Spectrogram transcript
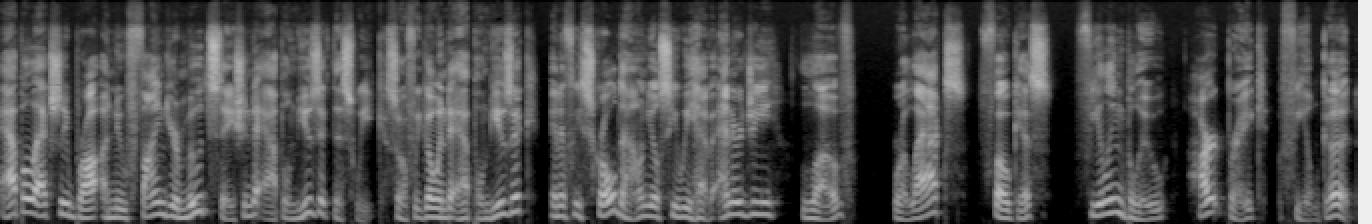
Apple actually brought a new Find Your Mood station to Apple Music this week. So if we go into Apple Music, and if we scroll down, you'll see we have Energy, Love, Relax, Focus, Feeling Blue, Heartbreak, Feel Good.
